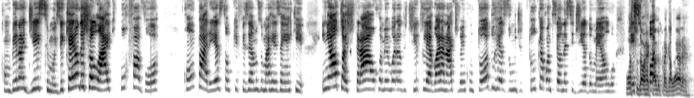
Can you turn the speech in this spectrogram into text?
Combinadíssimos. E quem não deixou o like, por favor, compareçam, porque fizemos uma resenha aqui em alto astral, comemorando o título. E agora a Nath vem com todo o resumo de tudo que aconteceu nesse dia do Mengo. Posso dar um recado para a galera?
